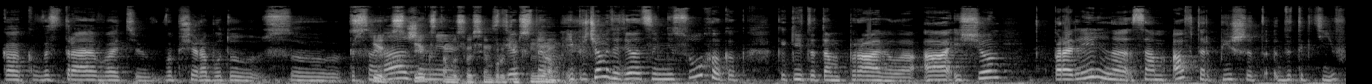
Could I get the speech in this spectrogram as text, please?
как выстраивать вообще работу с персонажами. С, текстом и со всем прочим, текстом. с миром. И причем это делается не сухо, как какие-то там правила, а еще параллельно сам автор пишет детектив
